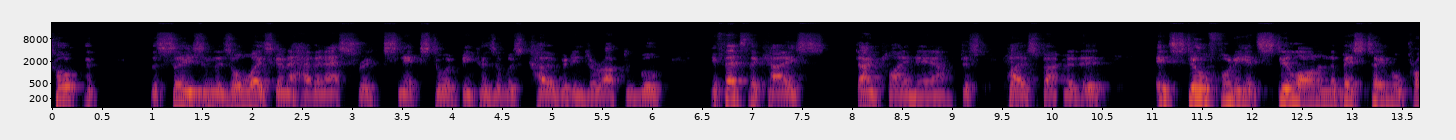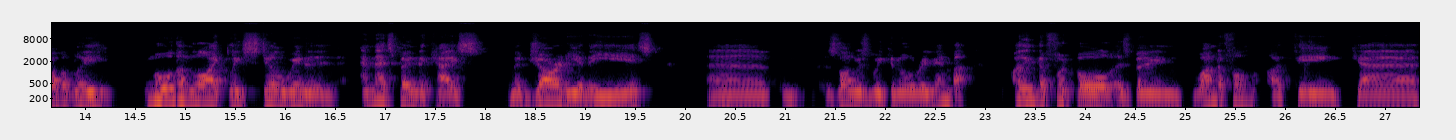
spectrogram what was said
talk that the season is always going to have an asterisk next to it because it was COVID interrupted. Well, if that's the case, don't play now. Just postpone it. it. It's still footy. It's still on, and the best team will probably, more than likely, still win it. And that's been the case majority of the years, um, as long as we can all remember. I think the football has been wonderful. I think. Uh,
